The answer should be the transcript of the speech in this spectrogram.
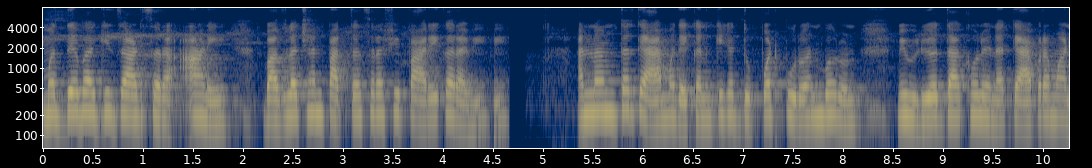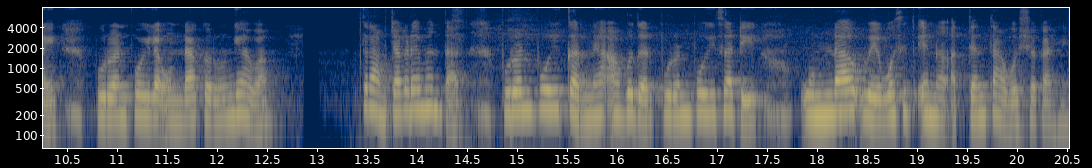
मध्यभागी जाडसर आणि बाजूला छान पातळसर अशी पारी करावी. आणि नंतर त्यामध्ये कणकेच्या दुप्पट पुरण भरून मी व्हिडिओत दाखवले ना त्याप्रमाणे पुरणपोळीला उंडा करून घ्यावा. तर आमच्याकडे म्हणतात पुरणपोळी करण्या अगोदर पुरणपोळीसाठी उंडा व्यवस्थित येणं अत्यंत आवश्यक आहे.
